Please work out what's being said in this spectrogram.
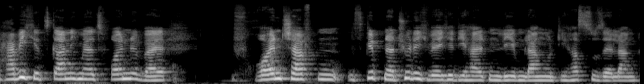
habe ich jetzt gar nicht mehr als Freunde, weil Freundschaften, es gibt natürlich welche, die halten ein Leben lang und die hast du sehr lang,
